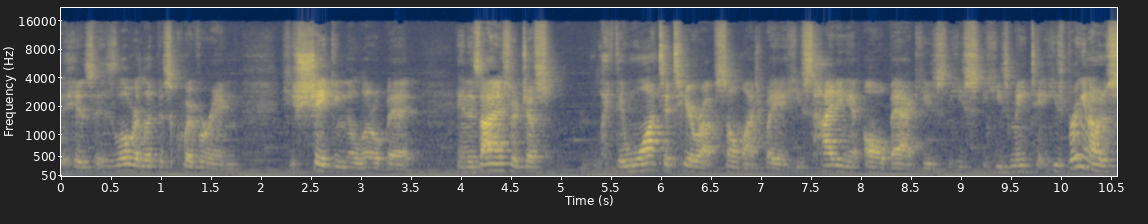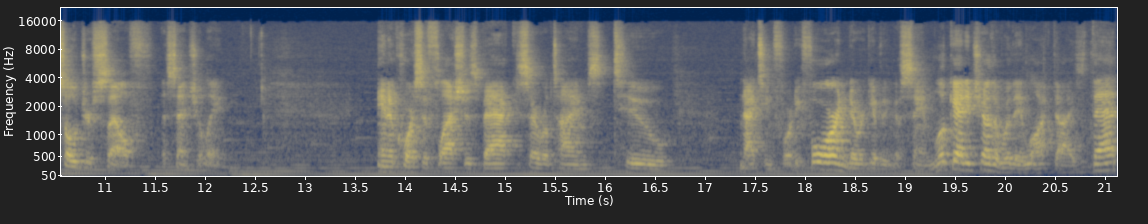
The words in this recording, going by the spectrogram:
his his lower lip is quivering. He's shaking a little bit, and his eyes are just like they want to tear up so much, but he's hiding it all back. He's he's he's maintain he's bringing out his soldier self essentially. And of course, it flashes back several times to 1944, and they were giving the same look at each other, where they locked eyes then.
